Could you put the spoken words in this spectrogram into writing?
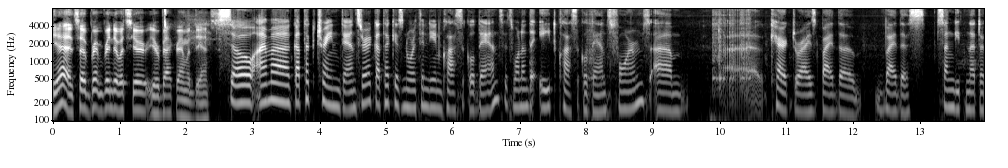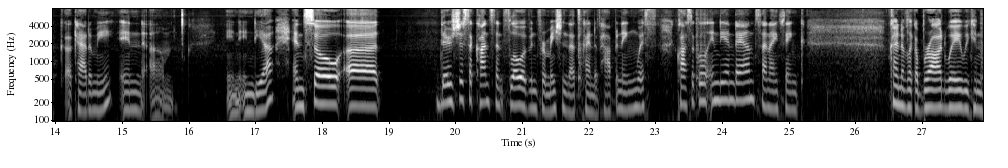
Yeah, and so Brenda, what's your, your background with dance? So I'm a Kathak trained dancer. Kathak is North Indian classical dance. It's one of the eight classical dance forms, um, uh, characterized by the by the Sangeet Natak Akademi in um, in India, and so. Uh, there's just a constant flow of information that's kind of happening with classical Indian dance, and I think kind of like a broad way we can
